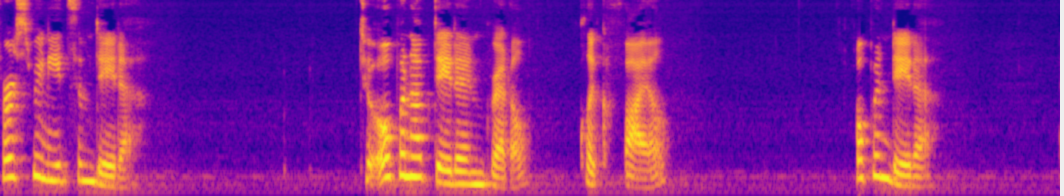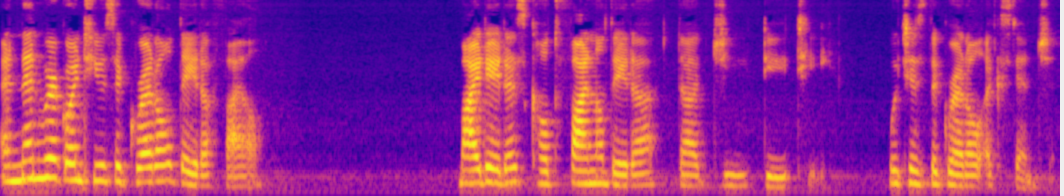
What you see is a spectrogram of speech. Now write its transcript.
First, we need some data. To open up data in Gretl, click File, Open Data, and then we're going to use a Gretl data file. My data is called finaldata.gdt, which is the Gretl extension.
